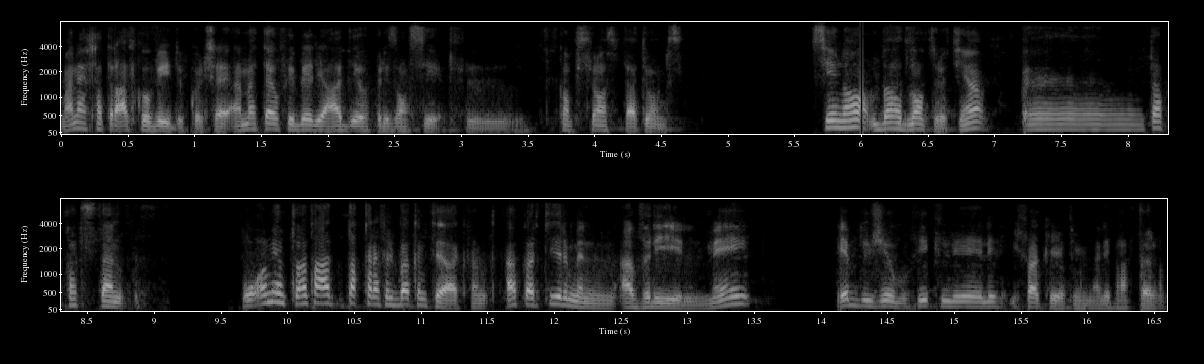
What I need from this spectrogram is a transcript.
معناها خاطر على الكوفيد وكل شيء. أما تو في بالي عادي présentiel في ال Campus France تاع تونس. sinon بعد l'entretien أه تبقى تستنى. و même تقعد تقرأ في الباك نتاعك فهمت؟ à partir من افريل ماي يبدو يجاوبوا فيك ال facات اللي بعثت لهم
